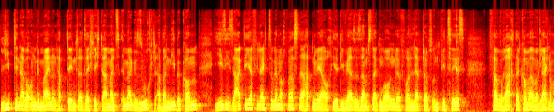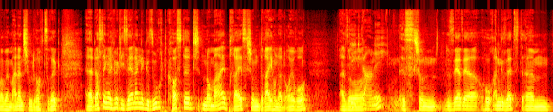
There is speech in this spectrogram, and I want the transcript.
Lieb den aber ungemein und habe den tatsächlich damals immer gesucht, aber nie bekommen. Yeezy sagte ja vielleicht sogar noch was. Da hatten wir ja auch hier diverse Samstagmorgende vor Laptops und PCs verbracht. Da kommen wir aber gleich nochmal beim anderen Schuh drauf zurück. Äh, das Ding habe ich wirklich sehr lange gesucht. Kostet Normalpreis schon 300 Euro. Also Geht gar nicht. Ist schon sehr, sehr hoch angesetzt. Ähm,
